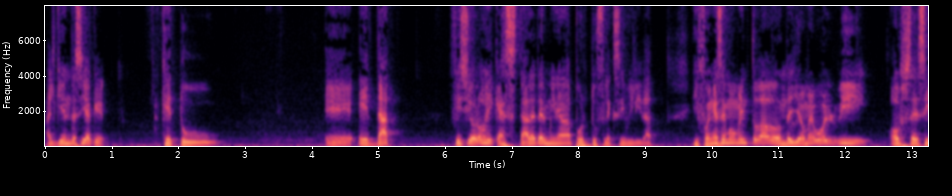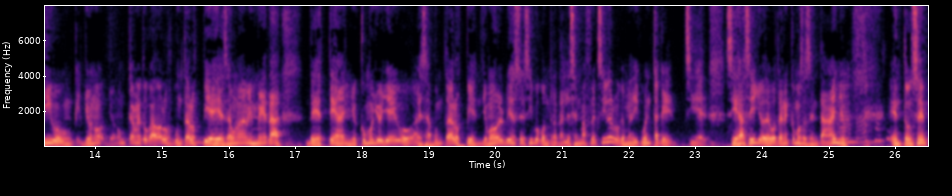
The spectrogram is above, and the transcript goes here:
Alguien decía que, que tu eh, edad fisiológica está determinada por tu flexibilidad. Y fue en ese momento dado donde yo me volví obsesivo, yo no, yo nunca me he tocado los puntas de los pies y esa es una de mis metas de este año, es como yo llego a esa punta de los pies, yo me volví obsesivo con tratar de ser más flexible porque me di cuenta que si es, si es así yo debo tener como 60 años. Entonces,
